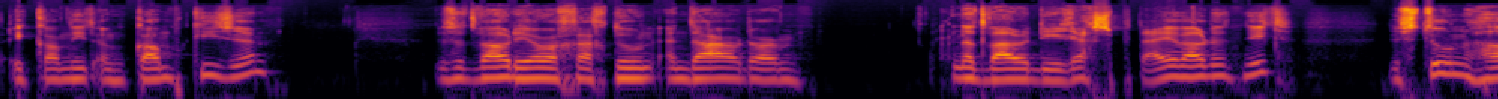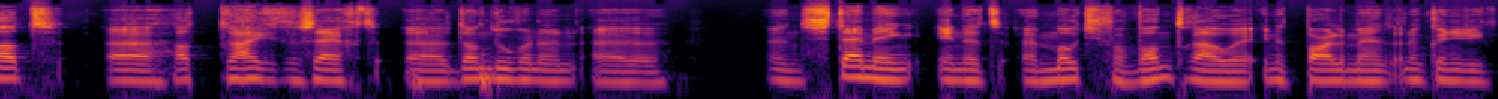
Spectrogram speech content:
Ik kan niet een kamp kiezen. Dus dat wouden die heel erg graag doen. En daardoor, en dat wouden die rechtse partijen wouden het niet. Dus toen had, eh had gezegd, dan doen we een, een stemming in het een motie van wantrouwen in het parlement. En dan kunnen jullie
